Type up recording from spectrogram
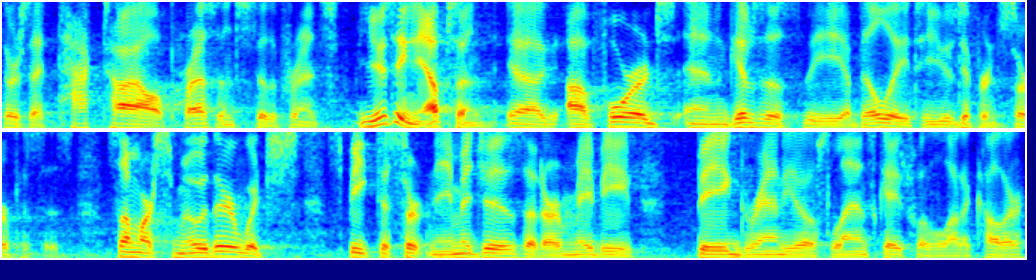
there's a tactile presence to the prints. Using Epson uh, affords and gives us the ability to use different surfaces. Some are smoother, which speak to certain images that are maybe big, grandiose landscapes with a lot of color,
